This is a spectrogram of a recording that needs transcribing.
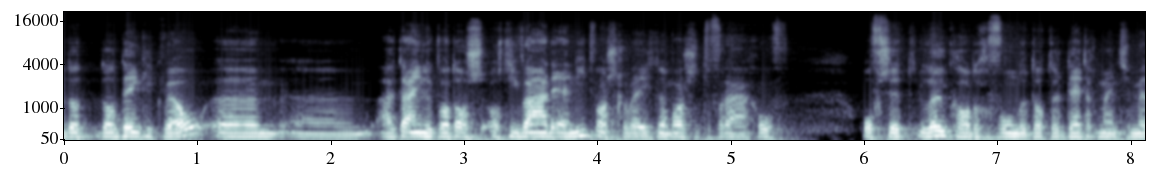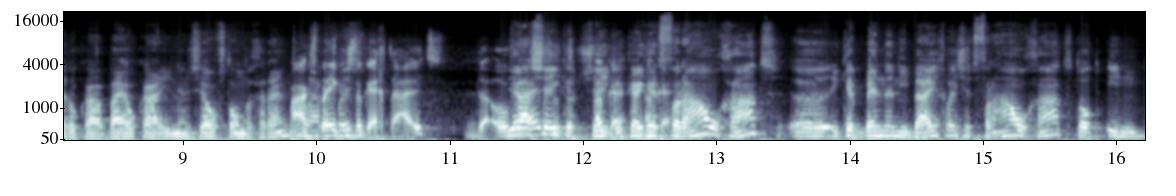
dat, dat denk ik wel. Um, uh, uiteindelijk, wat als, als die waarde er niet was geweest, dan was het de vraag of, of ze het leuk hadden gevonden dat er 30 mensen met elkaar bij elkaar in een zelfstandige ruimte maar spreken ze het ook echt uit? De overheid? Ja, zeker. zeker. Okay, Kijk, okay. het verhaal gaat, uh, ik heb, ben er niet bij geweest, het verhaal gaat dat in,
